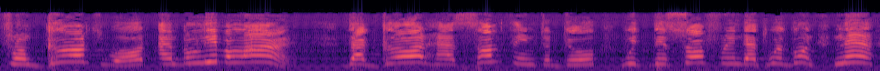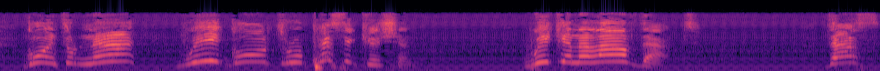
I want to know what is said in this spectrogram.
from God's word and believe a lie. That God has something to do with the suffering that we're going now going through. Now we go through persecution. We can allow that. That's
